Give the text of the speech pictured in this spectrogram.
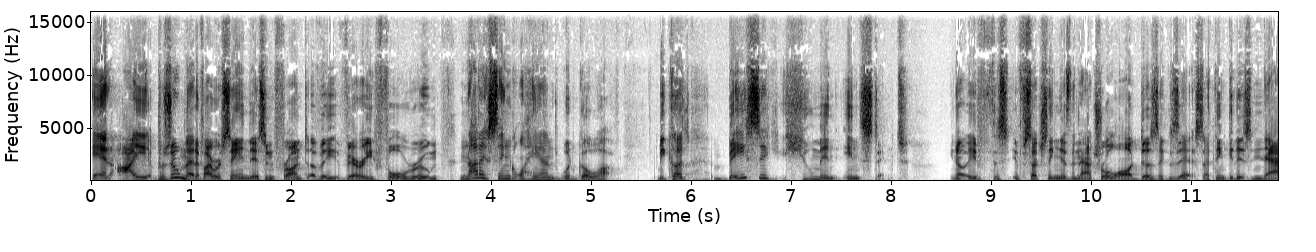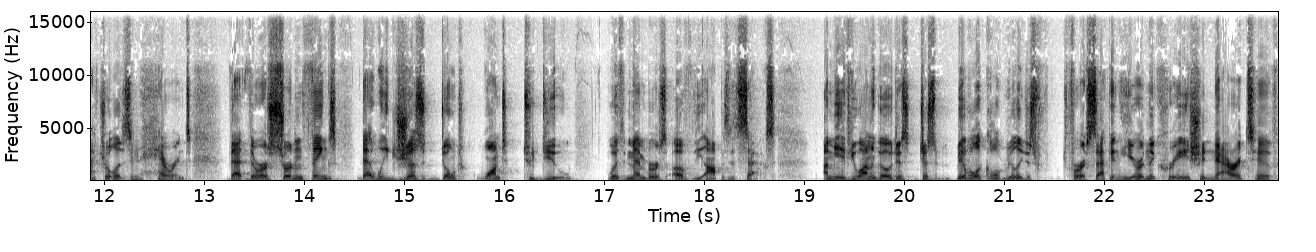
And I presume that if I were saying this in front of a very full room, not a single hand would go up. Because basic human instinct, you know, if this, if such thing as the natural law does exist, I think it is natural, it is inherent that there are certain things that we just don't want to do with members of the opposite sex. I mean, if you want to go just just biblical, really, just for a second here in the creation narrative,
